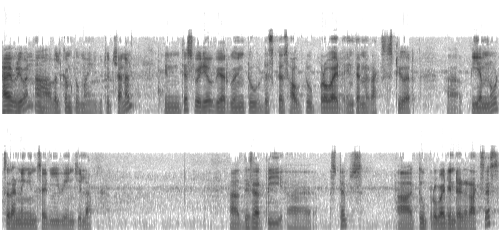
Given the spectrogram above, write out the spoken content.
Hi everyone, uh, welcome to my YouTube channel. In this video, we are going to discuss how to provide internet access to your uh, PM nodes running inside EVE-NG lab. Uh, these are the uh, steps uh, to provide internet access.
